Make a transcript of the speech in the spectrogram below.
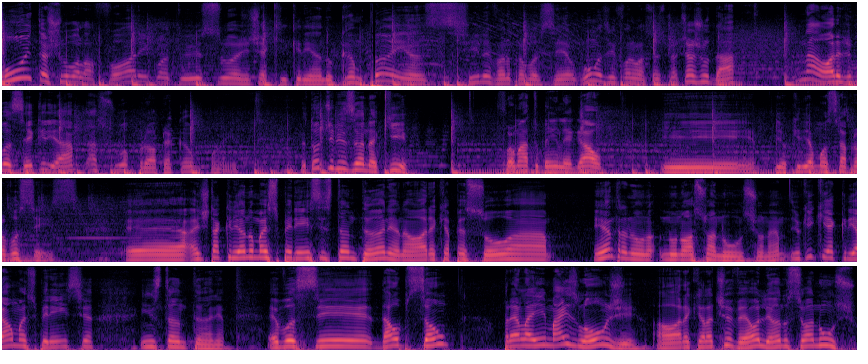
Muita chuva lá fora, enquanto isso a gente aqui criando campanhas e levando para você algumas informações para te ajudar na hora de você criar a sua própria campanha. Eu estou utilizando aqui formato bem legal e eu queria mostrar para vocês. É, a gente está criando uma experiência instantânea na hora que a pessoa entra no, no nosso anúncio, né? E o que, que é criar uma experiência instantânea? É você dar opção para ela ir mais longe a hora que ela estiver olhando o seu anúncio,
